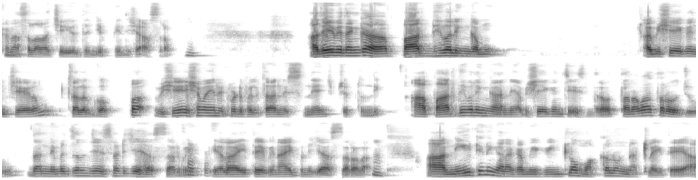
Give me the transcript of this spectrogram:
కానీ అసలు అలా చేయొద్దని చెప్పింది శాస్త్రం. అదేవిధంగా పార్థివలింగము అభిషేకం చేయడం చాలా గొప్ప విశేషమైనటువంటి ఫలితాన్ని ఇస్తుంది అని చెప్తుంది. ఆ పార్థివలింగాన్ని అభిషేకం చేసిన తర్వాత తర్వాత రోజు దాన్ని నిమజ్జనం చేసినట్టు చేసేస్తారు మీరు. ఎలా అయితే వినాయకుడిని చేస్తారో అలా. ఆ నీటిని గనక మీకు ఇంట్లో మొక్కలు ఉన్నట్లయితే ఆ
